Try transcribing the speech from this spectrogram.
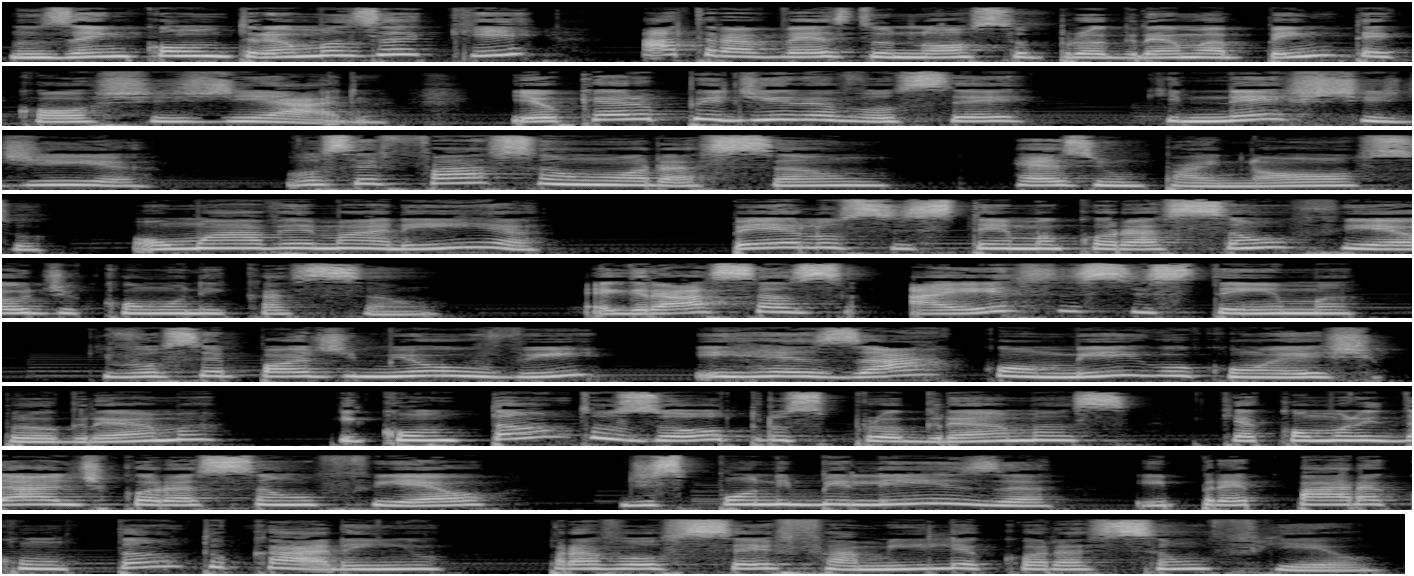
nos encontramos aqui através do nosso programa Pentecostes Diário. E eu quero pedir a você que neste dia você faça uma oração, reze um Pai Nosso ou uma Ave Maria pelo sistema Coração Fiel de Comunicação. É graças a esse sistema que você pode me ouvir e rezar comigo com este programa e com tantos outros programas que a comunidade Coração Fiel disponibiliza e prepara com tanto carinho para você, família Coração Fiel.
